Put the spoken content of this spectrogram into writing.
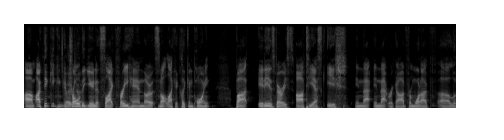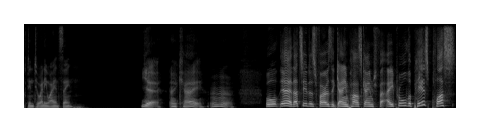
Um, I think you can control Okay. the units like freehand though. It's not like a click and point, but it is very RTS ish in that in that regard, from what I've uh, looked into anyway and seen. Yeah. Okay. Mm. Well, yeah, that's it as far as the Game Pass games for April. The PS Plus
